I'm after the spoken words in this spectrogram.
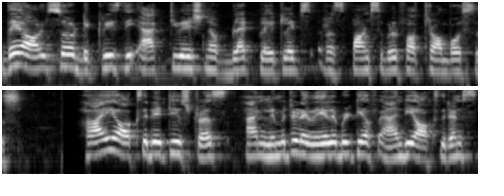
They also decrease the activation of blood platelets responsible for thrombosis. High oxidative stress and limited availability of antioxidants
